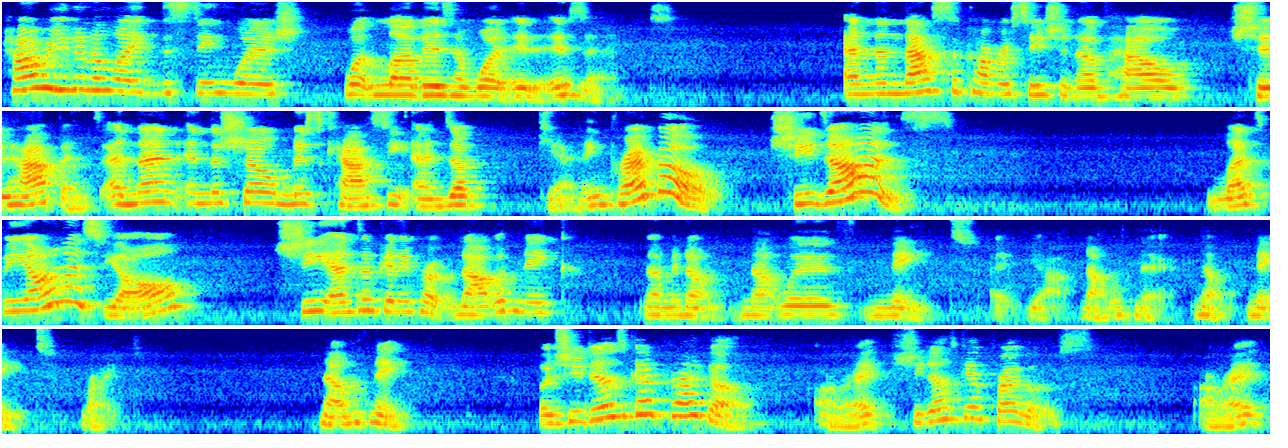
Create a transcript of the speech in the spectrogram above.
How are you going to like distinguish what love is and what it isn't? And then that's the conversation of how shit happens. And then in the show Miss Cassie ends up getting preggo. She does. Let's be honest, y'all. She ends up getting preggo. Not with Nick. I mean, no, not with Nate. Uh, yeah, not with Nate. No, Nate. Right. Not with Nate. But she does get prego. All right. She does get pregos. All right.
